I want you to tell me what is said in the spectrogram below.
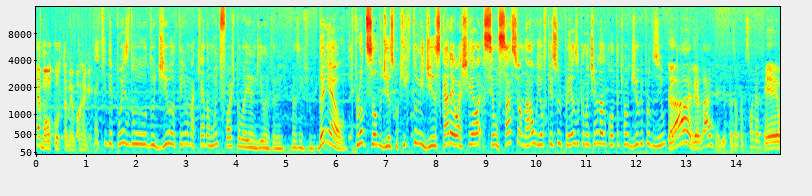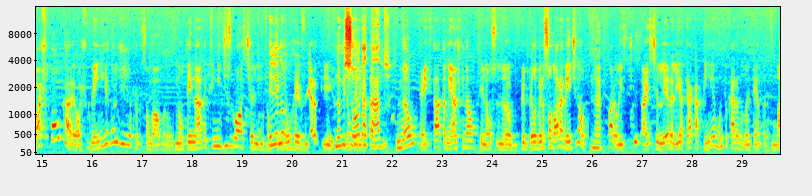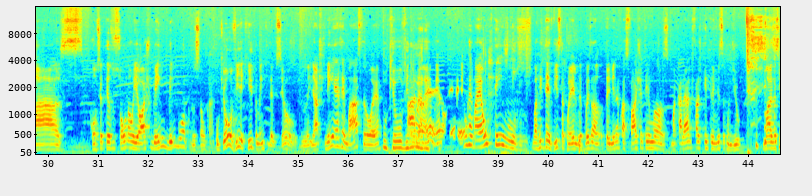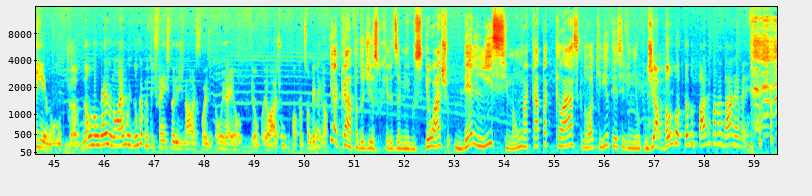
É bom, eu curto também o Born Again. É que depois do, do Jill eu tenho uma queda muito forte pelo Ian Gillan também. Mas enfim. Daniel, produção do disco, o que que tu me diz? Cara, eu achei ela sensacional e eu fiquei surpreso que eu não tinha me dado conta que é o Jill que produziu. Ah, é verdade. Ele fez a produção mesmo. É, eu acho bom, cara. Eu acho bem redondinha a produção do álbum. Não, não tem nada que me desgoste ali. Não Ele tem não- nenhum reverb. não me soa datado. Não, é aí que tá. Também acho que não. Ele não. pe- Pelo menos sonoramente, não. Né? Claro, a estileira ali, até a capinha é muito cara nos 80, né? mas. Com certeza o som não, e eu acho bem, bem boa a produção, cara. O que eu ouvi aqui também, que deve ser, eu acho que nem é remaster, ou é? O que eu ouvi ah, não não, era. é, é, é um remaster. É um que tem uns- uma entrevista com ele, depois ela termina com as faixas, tem umas, uma caralhada de faixa que tem entrevista com o Jill. Mas assim, não, não, deve, não é muito, nunca muito diferente do original as coisas, então eu, já- eu, eu, eu acho uma produção bem legal. E a capa do disco, queridos amigos? Eu acho belíssima, uma capa clássica do rock. Queria ter esse vinil. Diabão botando o padre pra nadar, né, velho?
